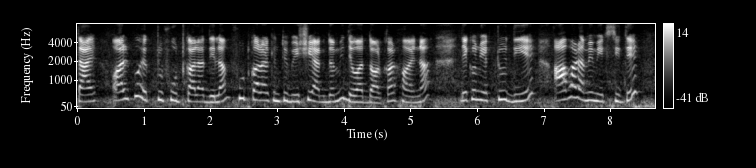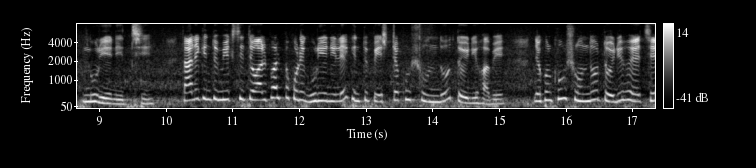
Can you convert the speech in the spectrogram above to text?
তাই অল্প একটু ফুড কালার দিলাম। ফুড কালার কিন্তু বেশি একদমই দেওয়ার দরকার হয় না। দেখুন, একটু দিয়ে আবার আমি মিক্সিতে ঘুরিয়ে নিচ্ছি। তাহলে কিন্তু মিক্সিতে অল্প অল্প করে ঘুরিয়ে নিলে কিন্তু পেস্টটা খুব সুন্দর তৈরি হবে। দেখুন, খুব সুন্দর তৈরি হয়েছে।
